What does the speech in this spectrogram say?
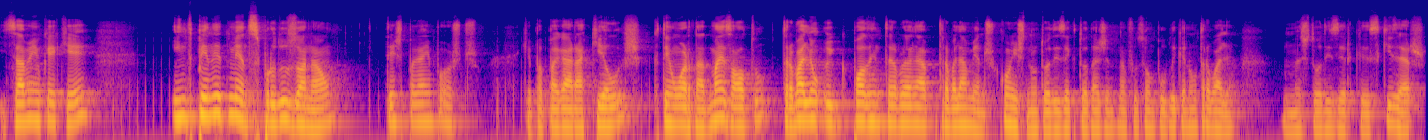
E sabem o que é que é? Independentemente se produz ou não, tens de pagar impostos. Que é para pagar àqueles que têm um ordenado mais alto, trabalham e que podem trabalhar, trabalhar menos. Com isto, não estou a dizer que toda a gente na função pública não trabalha, mas estou a dizer que se quiseres,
